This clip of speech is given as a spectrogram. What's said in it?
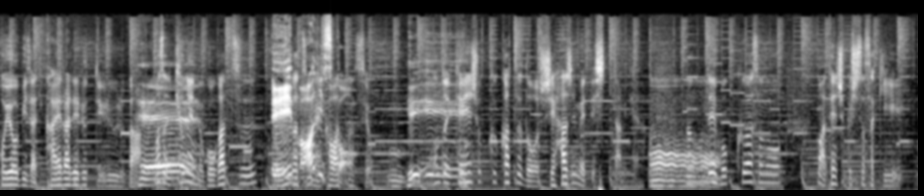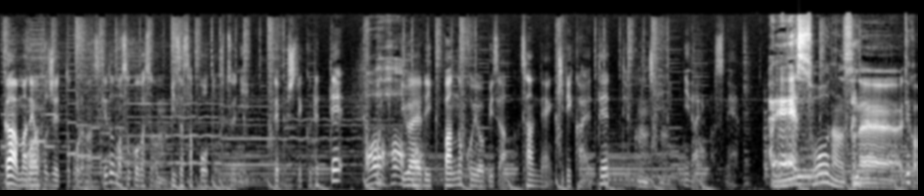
雇用ビザに変えられるっていうルールがまさに去年の5月え5月に変わったんですよ。うん。えー。本当に転職活動をし始めて知ったみたいな。ななので僕はその、まあ、転職した先が、まあ、ネオフォジェットころなんですけど、まあ、そこがそのうん。ビザサポートを普通に全部してくれて、あーはあ。いわゆる一般の雇用ビザ3年切り替えてっていう感じになりますね。へえそうなんですね。てか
